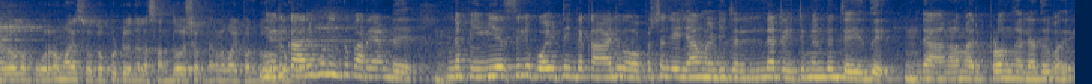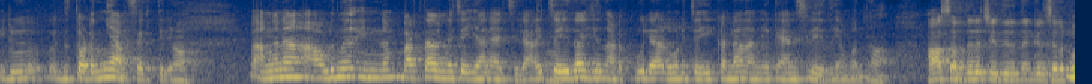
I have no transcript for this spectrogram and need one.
രോഗം പൂർണമായി സുഖപ്പെട്ടു എന്നുള്ള സന്തോഷം നിങ്ങളുമായി പങ്കുവെക്കും ഒരു കാര്യം കൂടി എനിക്ക് പറയാണ്ട് പിന്നെ പി വി എസിൽ പോയിട്ട് എന്റെ കാൽ ഓപ്പറേഷൻ ചെയ്യാൻ വേണ്ടിയിട്ട് എല്ലാ ട്രീറ്റ്മെന്റും ചെയ്ത്. എന്റെ ആങ്ങളമാർ ഇപ്പോഴൊന്നുമല്ല അത് ഇരു ഇത് തുടങ്ങിയ അവസരത്തിൽ അങ്ങനെ അവിടുന്ന് ഇന്നും ഭർത്താവ് ഇന്നെ ചെയ്യാൻ അയച്ചില്ല. അത് ചെയ്താൽ ഇത് നടക്കൂല അതുകൊണ്ട് ചെയ്യിക്കണ്ട നന്നെ ക്യാൻസൽ ചെയ്ത് ഞാൻ വന്നു. ആ. സർജറി ചെയ്തിരുന്നെങ്കിൽ ചിലപ്പോൾ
